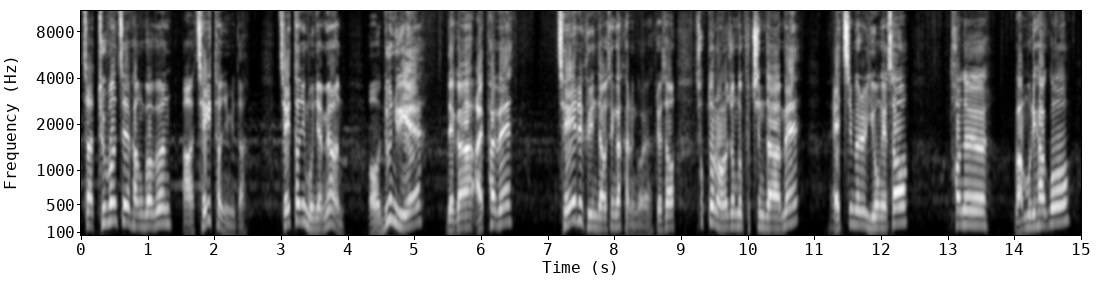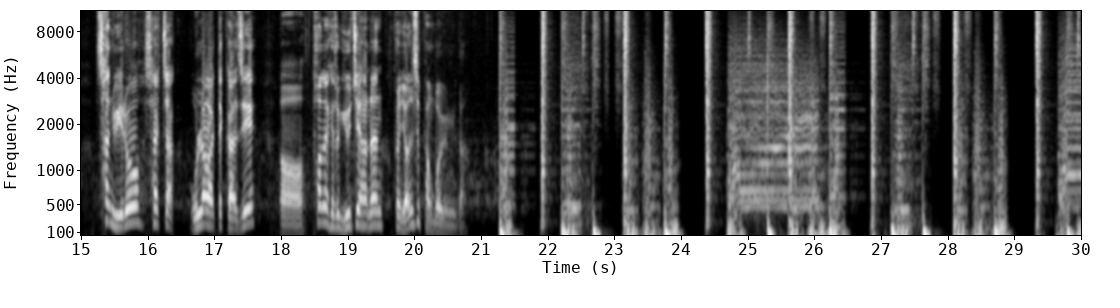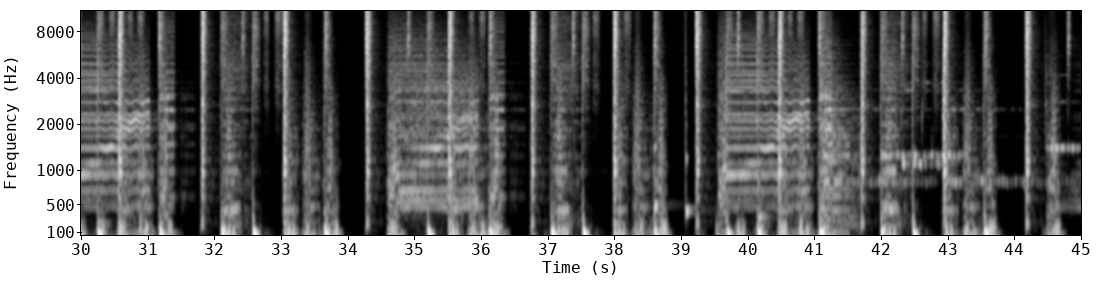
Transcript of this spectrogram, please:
자, 두 번째 방법은 아, J턴입니다. J턴이 뭐냐면 어, 눈 위에 내가 알파벳 J를 그린다고 생각하는 거예요. 그래서 속도를 어느 정도 붙인 다음에 엣지를 이용해서 턴을 마무리하고 산 위로 살짝 올라갈 때까지 어, 턴을 계속 유지하는 그런 연습 방법입니다. Bye.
